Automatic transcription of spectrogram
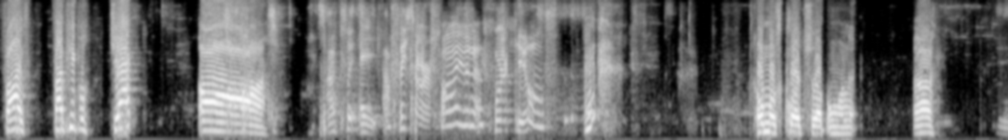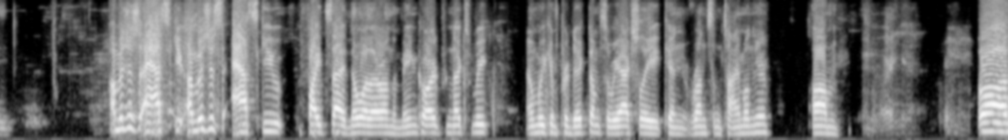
Five. Five people. Jack. Ah. I play. Hey, I placed number five and had four kills. Almost clutched up on it. Uh. I'm gonna just ask you. I'm gonna just ask you fights that I know that are on the main card for next week, and we can predict them, so we actually can run some time on here. Um. Uh.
